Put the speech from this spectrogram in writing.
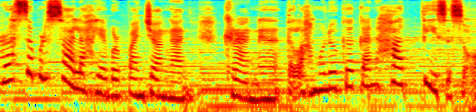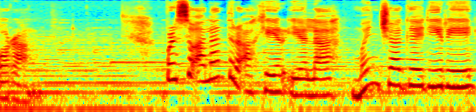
rasa bersalah yang berpanjangan kerana telah melukakan hati seseorang. Persoalan terakhir ialah menjaga diri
